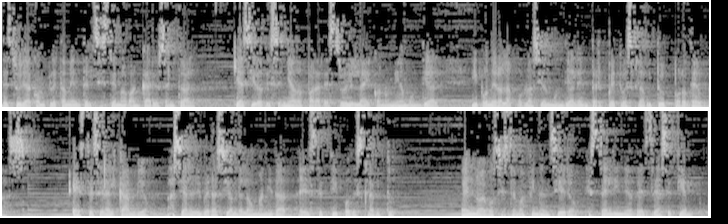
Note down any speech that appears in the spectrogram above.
destruirá completamente el sistema bancario central que ha sido diseñado para destruir la economía mundial y poner a la población mundial en perpetua esclavitud por deudas. Este será el cambio hacia la liberación de la humanidad de este tipo de esclavitud. El nuevo sistema financiero está en línea desde hace tiempo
